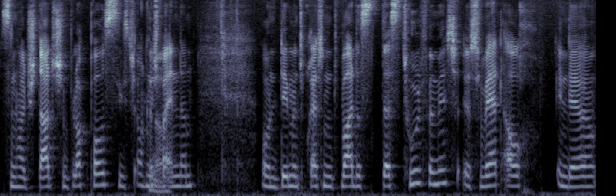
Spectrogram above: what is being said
es sind halt statische Blogposts, die sich auch nicht Genau. verändern. Und dementsprechend war das das Tool für mich. Ich werde auch in der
